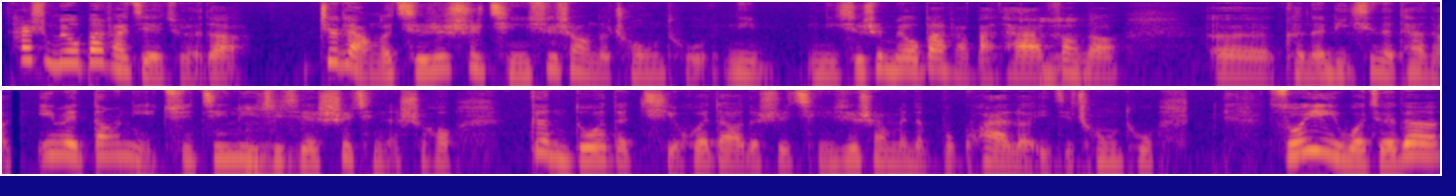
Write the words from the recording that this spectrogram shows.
它是没有办法解决的，这两个其实是情绪上的冲突，你你其实没有办法把它放到。呃，可能理性的探讨，因为当你去经历这些事情的时候，更多的体会到的是情绪上面的不快乐以及冲突，所以我觉得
